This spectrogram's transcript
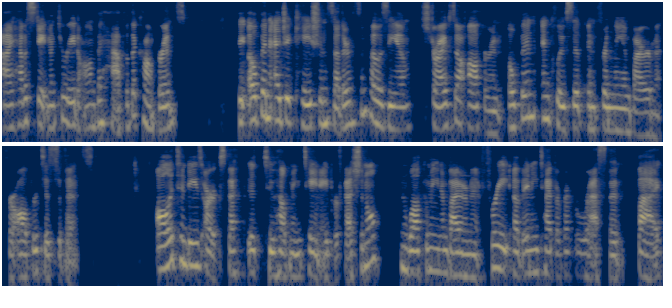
I have a statement to read on behalf of the conference. The Open Education Southern Symposium strives to offer an open, inclusive, and friendly environment for all participants. All attendees are expected to help maintain a professional and welcoming environment free of any type of harassment by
